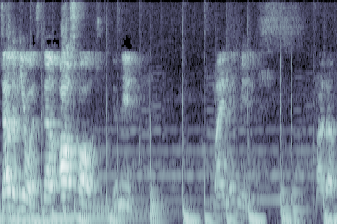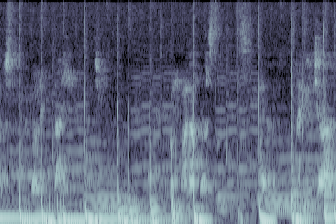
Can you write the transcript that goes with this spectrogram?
tell the viewers, tell us all your name. My name is Madam Valentine from Anambra State. I'm a child.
